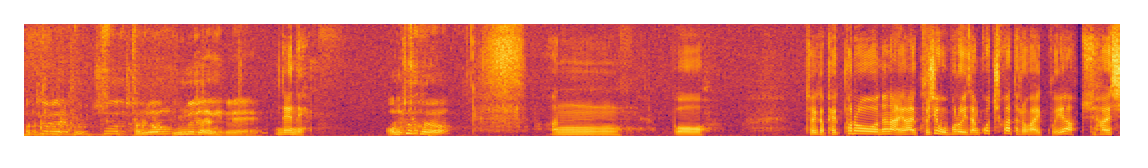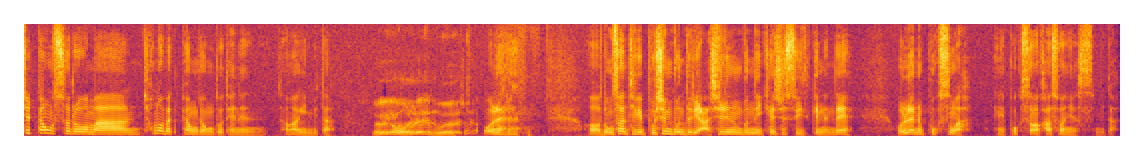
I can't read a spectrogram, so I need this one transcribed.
어떻게 보면 고추 전용 육묘장인데 네네. 엄청 커요. 한뭐 저희가 100%는 아니고 한 95% 이상 고추가 들어가 있고요. 한 실평수로만 1,500평 정도 되는 상황입니다. 여기가 원래는 뭐였죠? 원래는 어, 농산 TV 보신 분들이 아시는 분이 계실 수 있겠는데 원래는 복숭아, 예, 복숭아 가수원이었습니다.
